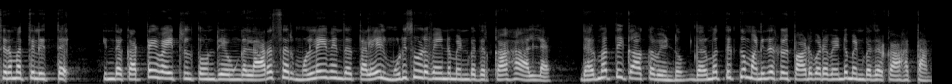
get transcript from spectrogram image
சிரமத்தில் இத்த இந்த கட்டை வயிற்றில் தோன்றிய உங்கள் அரசர் முல்லைவேந்த தலையில் முடிசூட வேண்டும் என்பதற்காக அல்ல. தர்மத்தை காக்க வேண்டும். தர்மத்துக்கு மனிதர்கள் பாடுபட வேண்டும் என்பதற்காகத்தான்.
